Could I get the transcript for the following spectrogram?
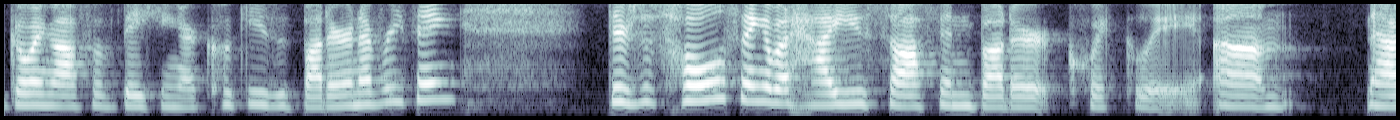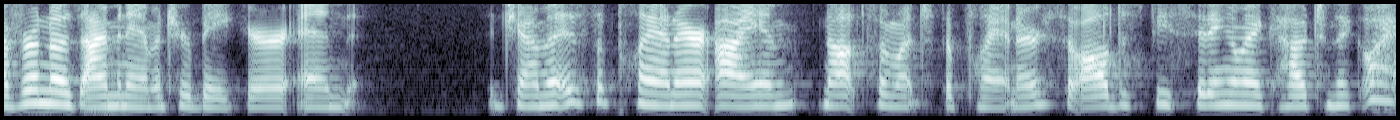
going off of baking our cookies with butter and everything. There's this whole thing about how you soften butter quickly. Um, now everyone knows I'm an amateur baker and Gemma is the planner. I am not so much the planner. So I'll just be sitting on my couch and like, oh,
